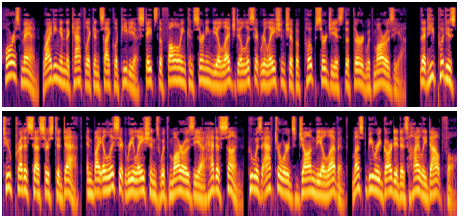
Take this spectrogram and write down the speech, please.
Horace Mann, writing in the Catholic Encyclopedia states the following concerning the alleged illicit relationship of Pope Sergius III with Marozia that he put his two predecessors to death, and by illicit relations with Marozia had a son, who was afterwards John XI, must be regarded as highly doubtful.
